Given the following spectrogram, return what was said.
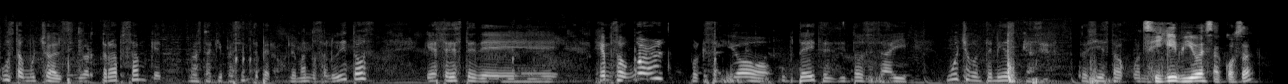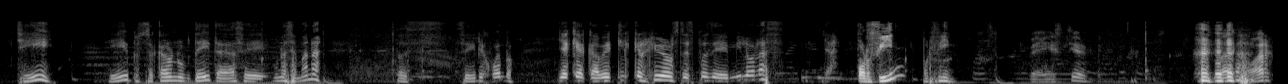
gusta mucho al señor Trapsam, que no está aquí presente, pero le mando saluditos, que es este de Gems of War, porque salió update, entonces hay mucho contenido que hacer. Entonces sí he estado jugando. ¿Sigue viva esa cosa? Sí, sí, pues sacaron un update hace una semana. Entonces seguiré jugando. Ya que acabé Clicker Heroes después de mil horas, ya, ¿Por fin? por fin. Bestia. Va a acabar.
